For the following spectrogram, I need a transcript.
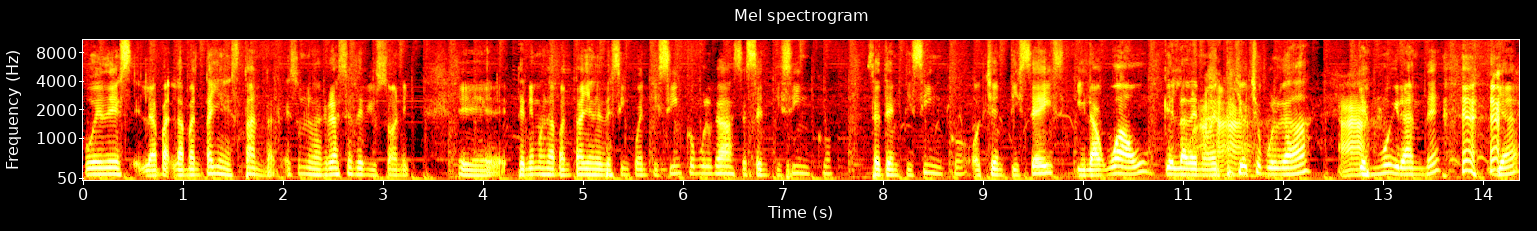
puedes, la, pantalla es estándar, es una de las gracias de ViewSonic. Eh, tenemos la pantalla desde 55 pulgadas, 65, 75, 86 y la WOW, que es la de 98 pulgadas, ah. que es muy grande. ¿ya?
